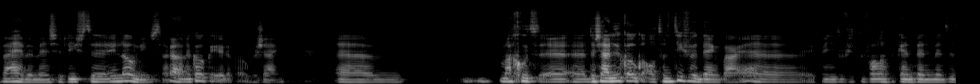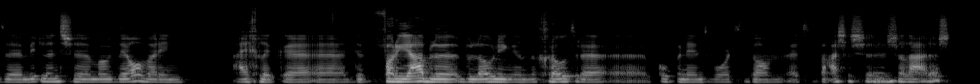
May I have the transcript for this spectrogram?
wij hebben mensen het liefst eh, in loondienst. Daar kan ik ook eerlijk over zijn. Ehm, maar goed, eh, eh, er zijn natuurlijk ook alternatieven denkbaar. Hè? Ik weet niet of je toevallig bekend bent met het Midlands model, waarin eigenlijk de variabele beloning een grotere component wordt dan het basissalaris.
